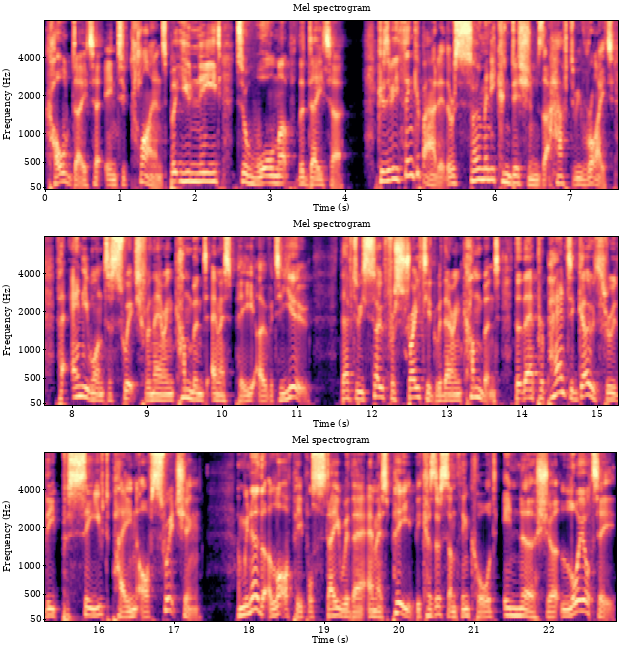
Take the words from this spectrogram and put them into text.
cold data into clients, but you need to warm up the data. Because if you think about it, there are so many conditions that have to be right for anyone to switch from their incumbent MSP over to you. They have to be so frustrated with their incumbent that they're prepared to go through the perceived pain of switching. And we know that a lot of people stay with their MSP because of something called inertia loyalty.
